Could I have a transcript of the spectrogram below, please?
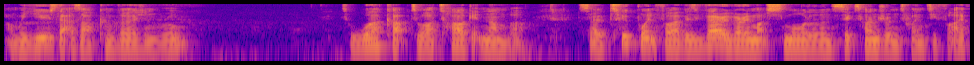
And we use that as our conversion rule to work up to our target number. So 2.5 is very, very much smaller than 625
